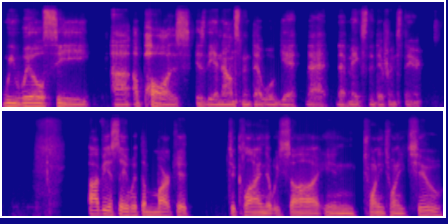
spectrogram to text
we will see uh, a pause is the announcement that we'll get that that makes the difference there. Obviously, with the market decline that we saw in 2022,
